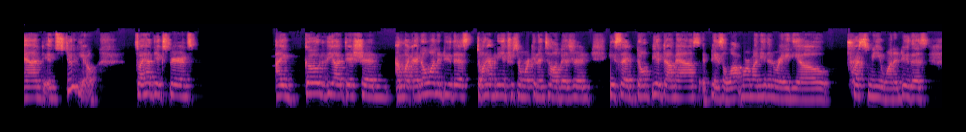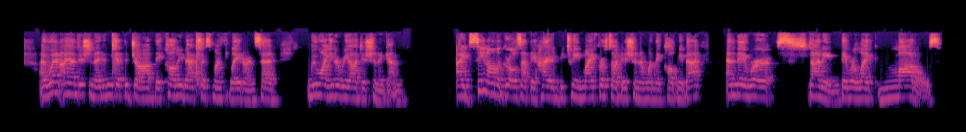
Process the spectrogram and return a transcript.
and in studio. So I had the experience. I go to the audition. I'm like, I don't want to do this. Don't have any interest in working in television. He said, don't be a dumbass. It pays a lot more money than radio. Trust me, you want to do this. I went, I auditioned. I didn't get the job. They called me back six months later and said, we want you to re-audition again. I'd seen all the girls that they hired between my first audition and when they called me back and they were stunning. They were like models.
